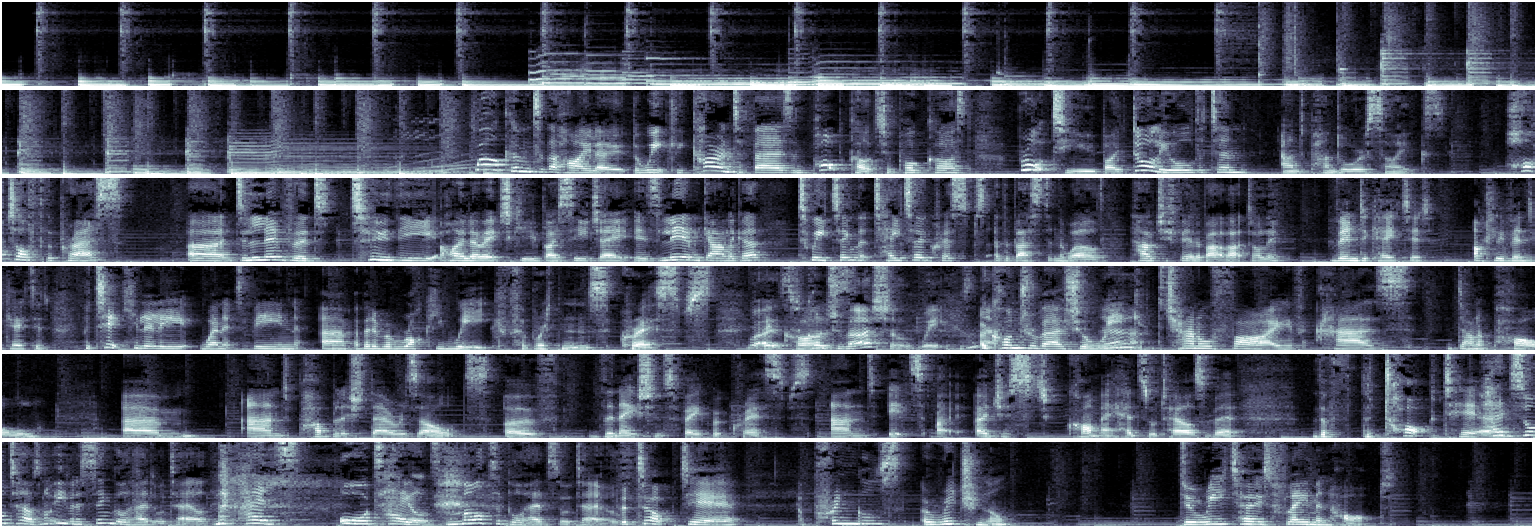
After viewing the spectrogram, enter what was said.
Welcome to The High Low, the weekly current affairs and pop culture podcast brought to you by Dolly Alderton and Pandora Sykes. Hot off the press, uh, delivered to the High Low HQ by CJ, is Liam Gallagher tweeting that Tayto crisps are the best in the world. How do you feel about that, Dolly? vindicated, utterly vindicated, particularly when it's been um, a bit of a rocky week for Britain's crisps. Well, it's a controversial week, isn't A controversial week. Yeah. Channel 5 has done a poll um, and published their results of the nation's favourite crisps, and it's I, I just can't make heads or tails of it. The, the top tier. Heads or tails, not even a single head or tail. Heads or tails, multiple heads or tails. The top tier are Pringles Original, Doritos Flamin' Hot,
